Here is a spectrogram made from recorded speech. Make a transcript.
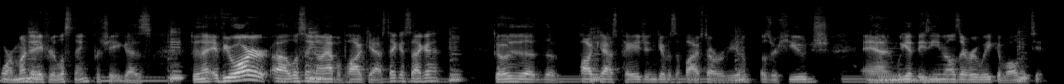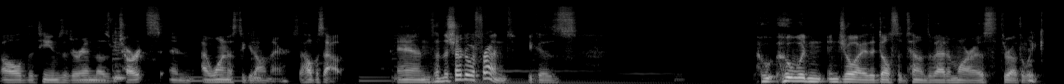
or Monday if you're listening. Appreciate you guys doing that. If you are uh, listening on Apple Podcast, take a second, go to the, the podcast page and give us a five star review. Those are huge, and we get these emails every week of all the te- all the teams that are in those charts, and I want us to get on there. So help us out and send the show to a friend because who who wouldn't enjoy the dulcet tones of Adam Mares throughout the week?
